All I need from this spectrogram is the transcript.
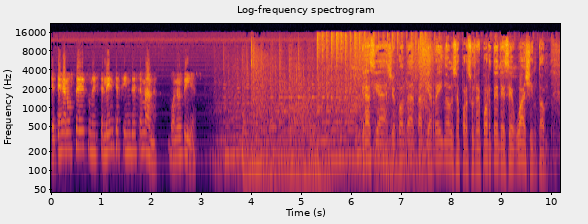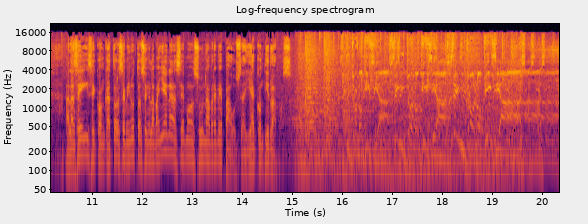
Que tengan ustedes un excelente fin de semana. Buenos días. Gracias, Yoconda Tapia Reynolds, por su reporte desde Washington. A las 6 con 14 minutos en la mañana hacemos una breve pausa. Ya continuamos. Centro Noticias, Centro Noticias, Centro Noticias.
